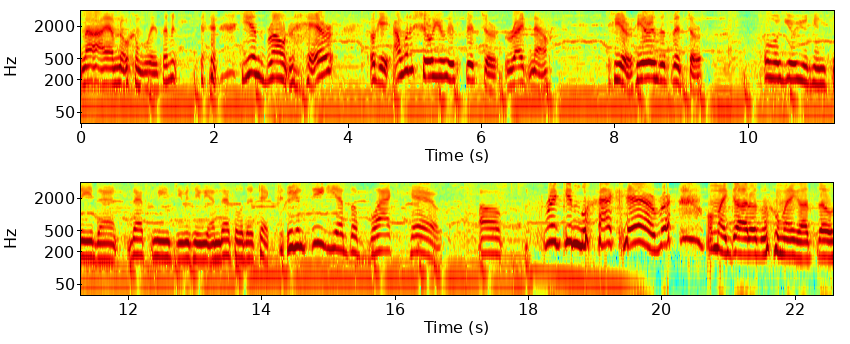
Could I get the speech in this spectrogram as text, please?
now I have no complaints. I mean he has brown hair. Okay, I'm gonna show you his picture right now. Here, here is his picture. Over here you can see that that's me, GVGV, and that's over there Tech. You can see he has the black hair. Uh, freaking black hair, bro. Oh my god, oh, oh my god. So,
